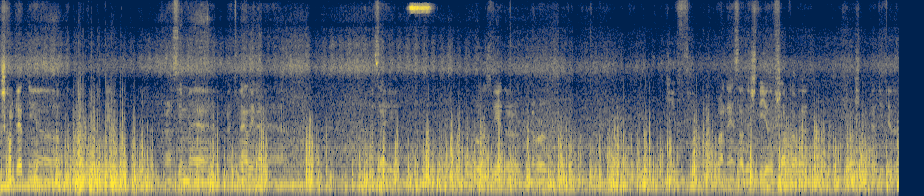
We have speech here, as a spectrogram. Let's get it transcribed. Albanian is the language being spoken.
është komplet një komplet një lopi krahasim me me tmerrin e asaj rrugës së vjetër nëpër gjithë banesave dhe shtëpive dhe fshatrave kjo është komplet një tjetër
